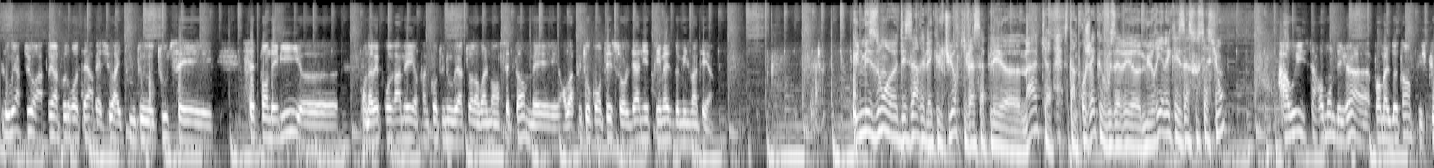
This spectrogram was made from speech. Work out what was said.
l'ouverture a pris un peu de retard, bien sûr, avec toute tout, toute ces, cette pandémie. euh, on avait programmé, en fin de compte, une ouverture normalement en septembre, mais on va plutôt compter sur le dernier trimestre 2021. Une maison euh, des arts et de la culture qui va s'appeler euh, MAC. C'est un projet que vous avez mûri avec les associations? Ah oui, ça remonte déjà à pas mal de temps, puisque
